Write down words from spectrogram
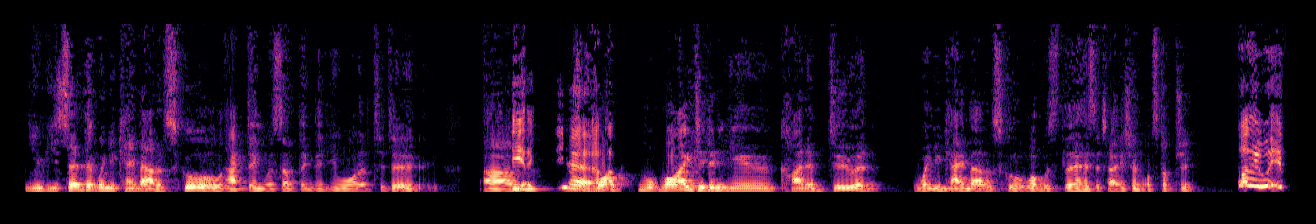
you you said that when you came out of school, acting was something that you wanted to do. Um, Yeah, yeah. What, why didn't you kind of do it when you came out of school? What was the hesitation? What stopped you? well it, it,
